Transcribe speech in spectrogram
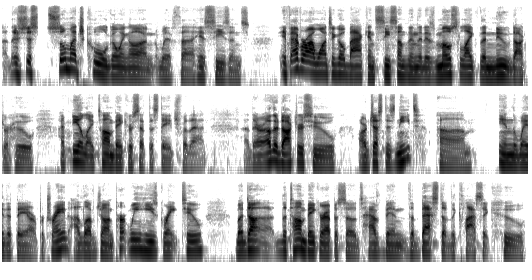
Uh, there's just so much cool going on with uh, his seasons. If ever I want to go back and see something that is most like the new Doctor Who, I feel like Tom Baker set the stage for that. Uh, there are other doctors who are just as neat. Um, in the way that they are portrayed. I love Jon Pertwee, he's great too. But uh, the Tom Baker episodes have been the best of the classic Who,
